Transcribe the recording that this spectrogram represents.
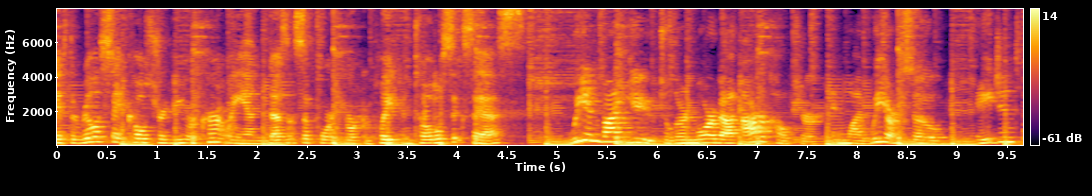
If the real estate culture you are currently in doesn't support your complete and total success, We invite you to learn more about our culture and why we are so agent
